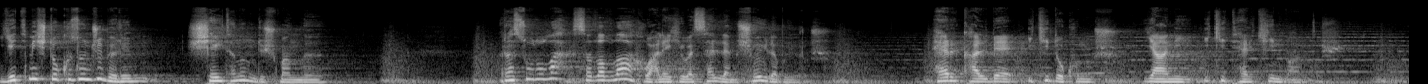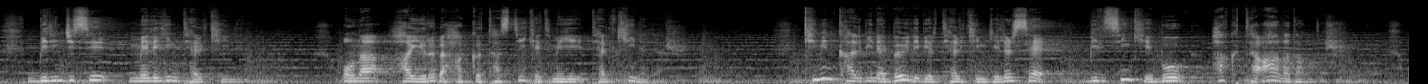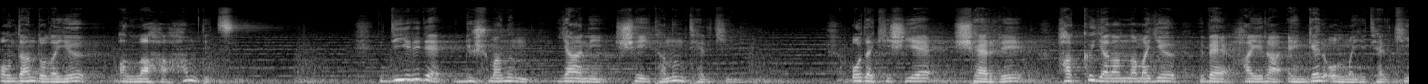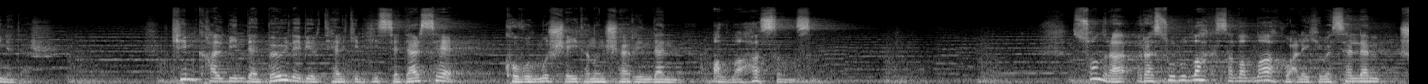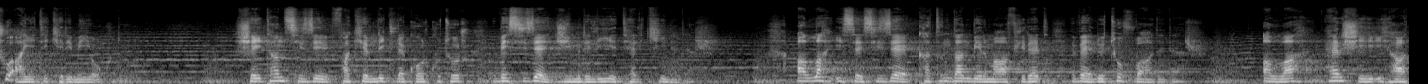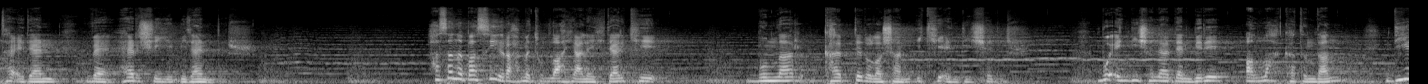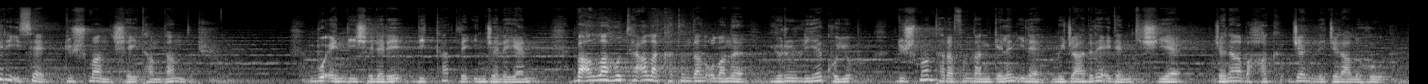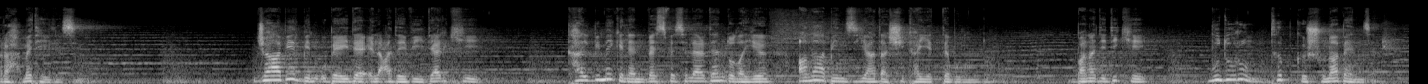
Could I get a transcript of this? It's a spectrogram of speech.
79. Bölüm Şeytanın Düşmanlığı Resulullah sallallahu aleyhi ve sellem şöyle buyurur. Her kalbe iki dokunuş yani iki telkin vardır. Birincisi meleğin telkini. Ona hayrı ve hakkı tasdik etmeyi telkin eder. Kimin kalbine böyle bir telkin gelirse bilsin ki bu Hak Teala'dandır. Ondan dolayı Allah'a hamd etsin. Diğeri de düşmanın yani şeytanın telkini. O da kişiye şerri, hakkı yalanlamayı ve hayra engel olmayı telkin eder. Kim kalbinde böyle bir telkin hissederse kovulmuş şeytanın şerrinden Allah'a sığınsın. Sonra Resulullah sallallahu aleyhi ve sellem şu ayeti kerimeyi okudu. Şeytan sizi fakirlikle korkutur ve size cimriliği telkin eder. Allah ise size katından bir mağfiret ve lütuf vaat eder. Allah her şeyi ihata eden ve her şeyi bilendir. Hasan-ı Basri rahmetullahi aleyh der ki, bunlar kalpte dolaşan iki endişedir. Bu endişelerden biri Allah katından, diğeri ise düşman şeytandandır. Bu endişeleri dikkatle inceleyen ve Allahu Teala katından olanı yürürlüğe koyup düşman tarafından gelen ile mücadele eden kişiye Cenab-ı Hak Celle Celaluhu rahmet eylesin. Cabir bin Ubeyde el-Adevi der ki, kalbime gelen vesveselerden dolayı Ala bin Ziyad'a şikayette bulundu. Bana dedi ki, bu durum tıpkı şuna benzer.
